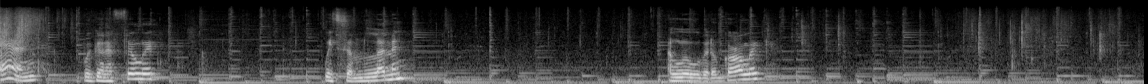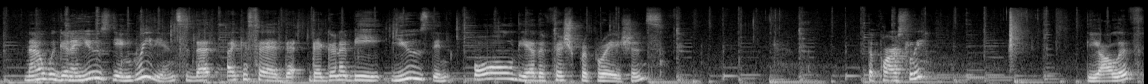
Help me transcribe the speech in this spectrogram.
And we're gonna fill it with some lemon, a little bit of garlic. Now we're gonna use the ingredients that, like I said, they're gonna be used in all the other fish preparations. The parsley, the olive,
